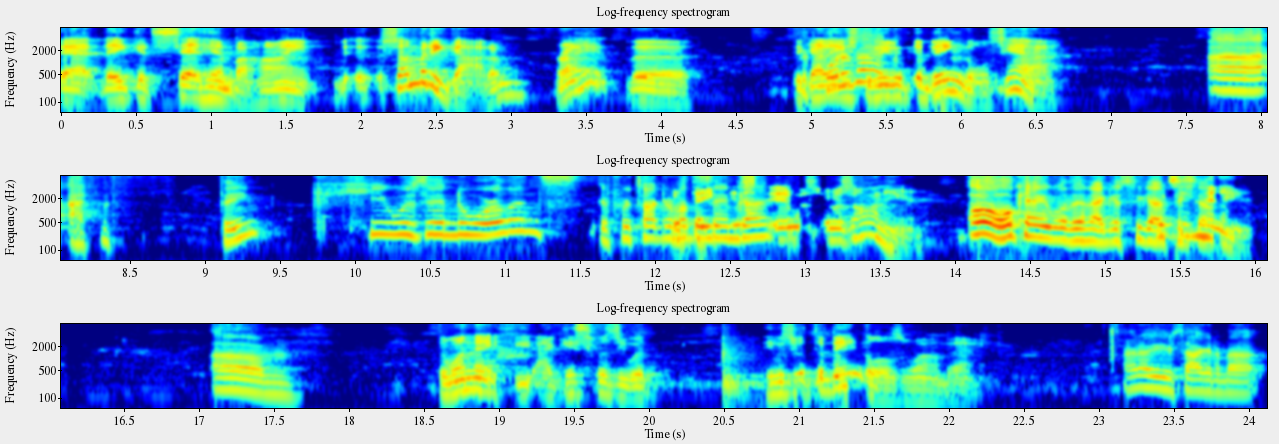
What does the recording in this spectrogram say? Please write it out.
That they could set him behind. Somebody got him, right? The the, The guy that used to be with the Bengals. Yeah. Uh, I think he was in New Orleans. If we're talking But about the same just- guy. It was it was on here. Oh, okay. Well, then I guess he got What's picked up. name? Um, The one that I guess was he with he was with the Bengals a while back. I know who you're talking about.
